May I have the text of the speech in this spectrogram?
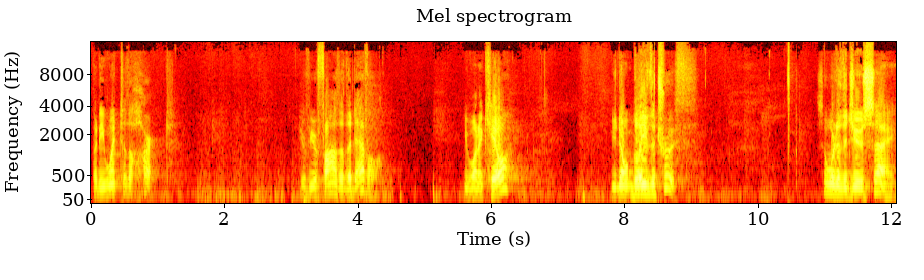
But he went to the heart. You're your father, the devil. You want to kill? You don't believe the truth. So, what do the Jews say?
